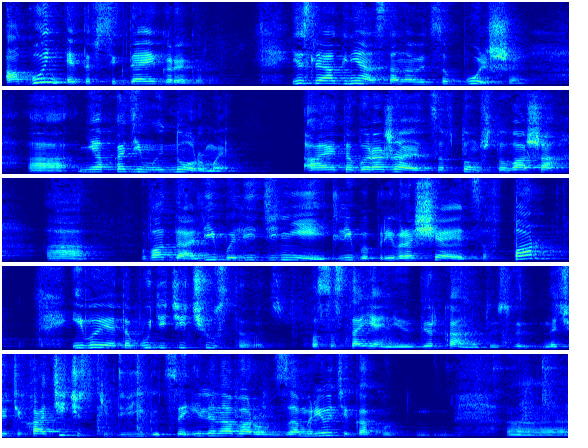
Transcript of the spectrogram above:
Огонь это всегда эгрегоры. Если огня становится больше а, необходимой нормы, а это выражается в том, что ваша а, вода либо леденеет, либо превращается в пар, и вы это будете чувствовать по состоянию беркана, то есть вы начнете хаотически двигаться или наоборот замрете, как вот э,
